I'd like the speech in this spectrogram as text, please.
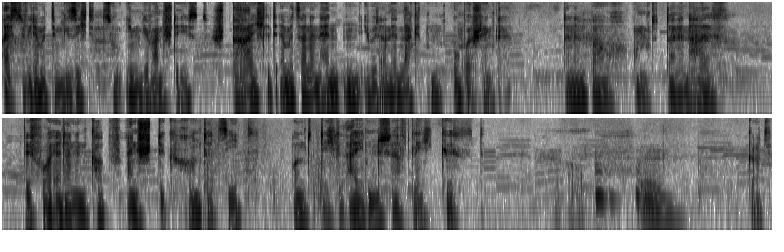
Als du wieder mit dem Gesicht zu ihm gewandt stehst, streichelt er mit seinen Händen über deine nackten Oberschenkel, deinen Bauch und deinen Hals, bevor er deinen Kopf ein Stück runterzieht und dich leidenschaftlich küsst. Gott.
